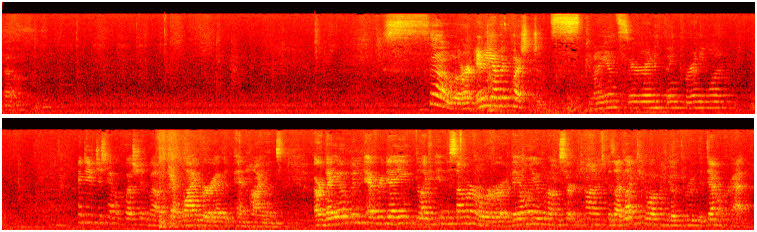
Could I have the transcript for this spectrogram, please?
So. So, are any other questions? Can I answer anything for anyone? I do just have a question about the library up at Penn Highlands. Are they open every day, like in the summer, or are they only open on certain times? Because I'd like to go up and go through the Democrat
